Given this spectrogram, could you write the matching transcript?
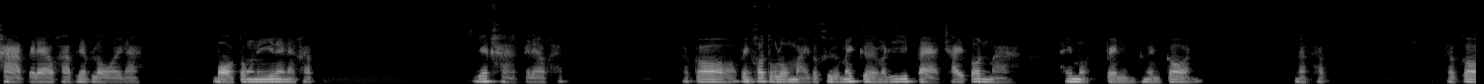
ขาดไปแล้วครับ เรียบร้อยนะ บอกตรงนี้เลยนะครับได้ขาดไปแล้วครับ แล้วก็เป็นข้อตกลงใหม่ก็คือไม่เกินวันที่ 28 ใช้ต้นมา ให้หมดเป็นเงินก้อนนะครับ แล้วก็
